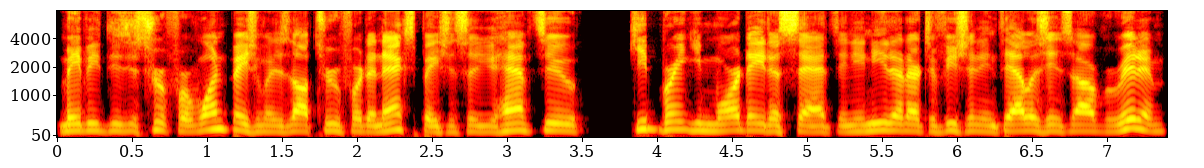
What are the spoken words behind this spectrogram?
maybe this is true for one patient, but it's not true for the next patient. So you have to keep bringing more data sets, and you need an artificial intelligence algorithm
